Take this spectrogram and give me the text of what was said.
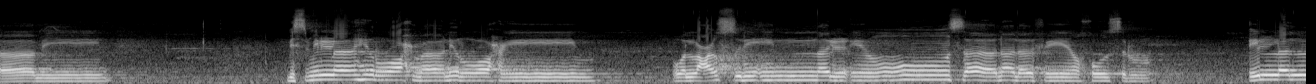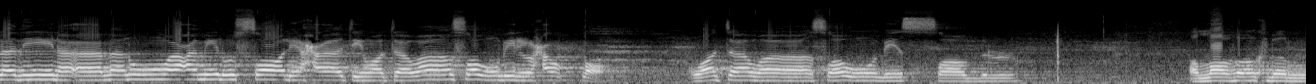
آمين. بسم الله الرحمن الرحيم. والعصر إن الإنسان لفي خسر. إلا الذين آمنوا وعملوا الصالحات وتواصوا بالحق وتواصوا بالصبر. الله أكبر.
